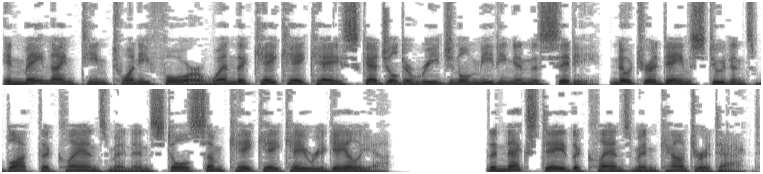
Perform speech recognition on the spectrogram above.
In May 1924 when the KKK scheduled a regional meeting in the city, Notre Dame students blocked the Klansmen and stole some KKK regalia. The next day the Klansmen counterattacked.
